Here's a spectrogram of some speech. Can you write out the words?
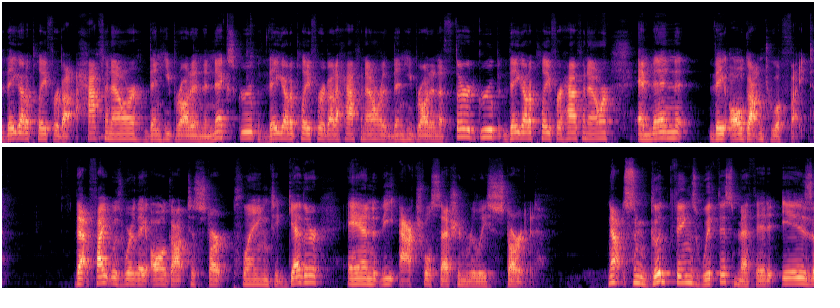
They got to play for about half an hour. Then he brought in the next group. They got to play for about a half an hour. Then he brought in a third group. They got to play for half an hour. And then they all got into a fight. That fight was where they all got to start playing together and the actual session really started. Now, some good things with this method is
